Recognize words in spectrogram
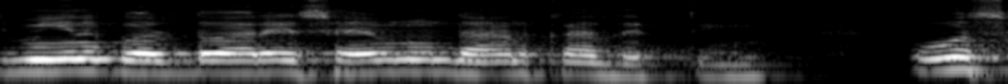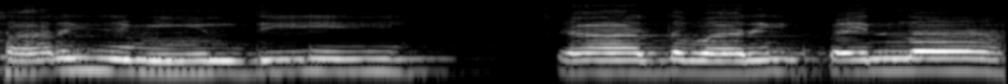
ਜ਼ਮੀਨ ਗੁਰਦੁਆਰੇ ਸਾਹਿਬ ਨੂੰ ਦਾਨ ਕਰ ਦਿੱਤੀ। ਉਹ ਸਾਰੀ ਜ਼ਮੀਨ ਦੀ ਚਾਰ ਦੀਵਾਰੀ ਪਹਿਲਾਂ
